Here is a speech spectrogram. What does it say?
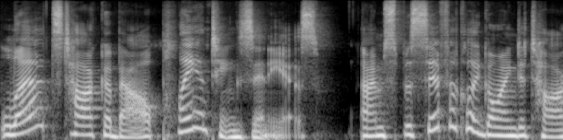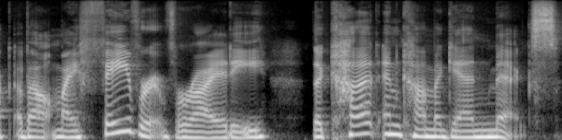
let's talk about planting zinnias. I'm specifically going to talk about my favorite variety, the cut and come again mix.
